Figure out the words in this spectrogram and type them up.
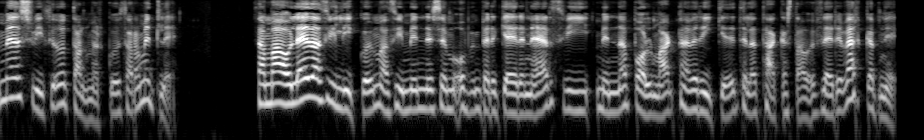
með Svíþjóð og Danmörku þar á milli. Það má leiða því líkum að því minni sem ofinberi geirin er því minna bólmagn hafi ríkið til að takast á við fleiri verkefni.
